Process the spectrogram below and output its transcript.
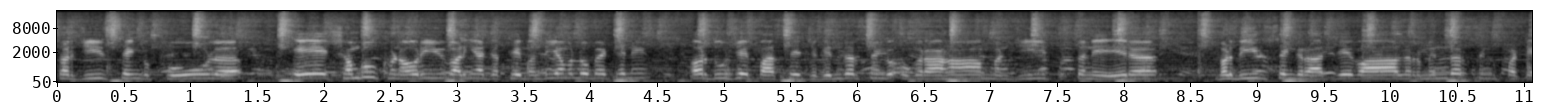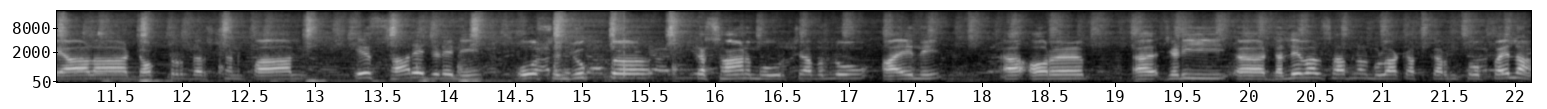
ਸਰਜੀਤ ਸਿੰਘ ਫੂਲ, ਇਹ ਸ਼ੰਭੂ ਖਣੌਰੀ ਵਾਲੀਆਂ ਜਥੇਬੰਦੀਆਂ ਵੱਲੋਂ ਬੈਠੇ ਨੇ ਔਰ ਦੂਜੇ ਪਾਸੇ ਜੋਗਿੰਦਰ ਸਿੰਘ ਉਗਰਾਹਾਂ, ਮਨਜੀਤ ਧਨੇਰ, ਬਲਬੀਰ ਸਿੰਘ ਰਾਜੇਵਾਲ, ਰਮਿੰਦਰ ਸਿੰਘ ਪਟਿਆਲਾ, ਡਾਕਟਰ ਦਰਸ਼ਨਪਾਲ, ਇਹ ਸਾਰੇ ਜਿਹੜੇ ਨੇ ਉਹ ਸੰਯੁਕਤ ਕਿਸਾਨ ਮੋਰਚਾ ਵੱਲੋਂ ਆਏ ਨੇ ਔਰ ਜਿਹੜੀ ਡੱਲੇਵਾਲ ਸਾਹਿਬ ਨਾਲ ਮੁਲਾਕਾਤ ਕਰਨ ਤੋਂ ਪਹਿਲਾਂ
